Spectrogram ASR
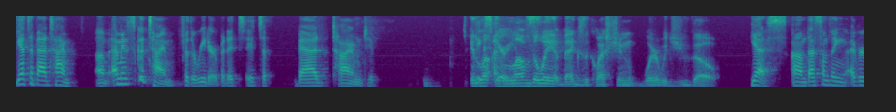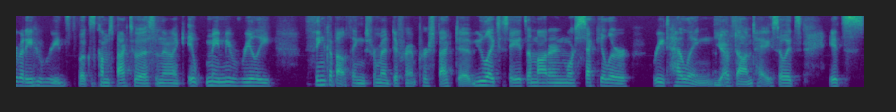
Yeah it's a bad time. Um, i mean it's a good time for the reader but it's it's a bad time to lo- i love the way it begs the question where would you go yes um, that's something everybody who reads the books comes back to us and they're like it made me really think about things from a different perspective you like to say it's a modern more secular retelling Yes. of Dante. So it's it's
